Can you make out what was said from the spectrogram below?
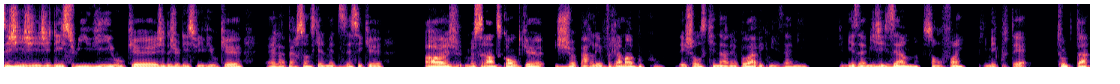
j'ai- des suivis ou que j'ai déjà eu des suivis où que euh, la personne, ce qu'elle me disait, c'est que ah, je me suis rendu compte que je parlais vraiment beaucoup des choses qui n'allaient pas avec mes amis. Puis mes amis, je les aime, sont fins, puis ils m'écoutaient tout le temps.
